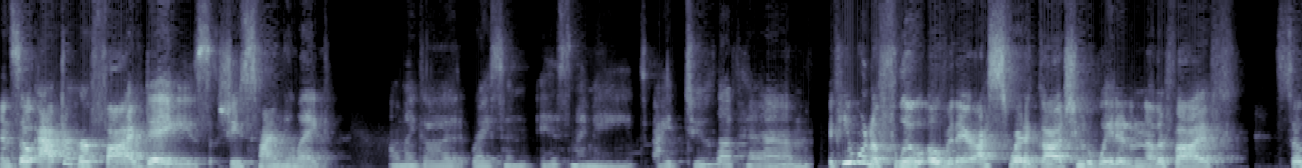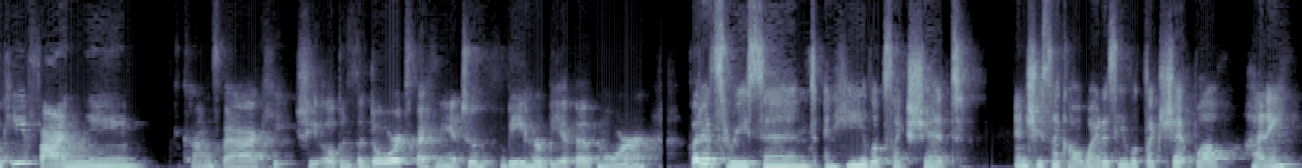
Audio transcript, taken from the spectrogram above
And so after her five days, she's finally like, oh my God, Rhysand is my mate. I do love him. If he wouldn't have flew over there, I swear to God, she would have waited another five. So he finally comes back. He, she opens the door, expecting it to be her BFF Mor. But it's Rhysand and he looks like shit. And she's like, oh, why does he look like shit? Well, honey,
